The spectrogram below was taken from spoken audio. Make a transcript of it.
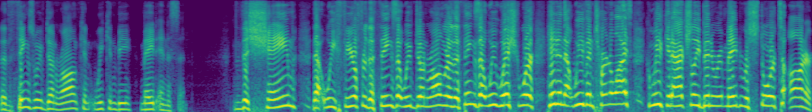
that the things we've done wrong, can, we can be made innocent. The shame that we feel for the things that we've done wrong or the things that we wish were hidden that we've internalized, we can actually been re- made restored to honor.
